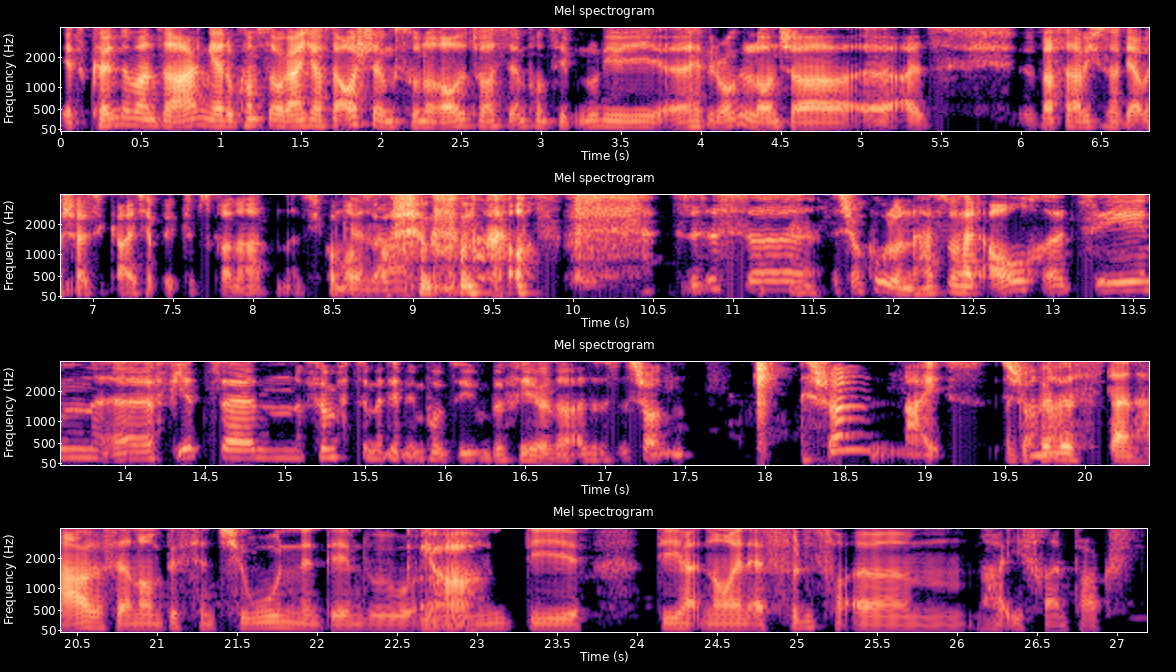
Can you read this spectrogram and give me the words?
jetzt könnte man sagen, ja, du kommst aber gar nicht auf der Ausstellungszone raus. Du hast ja im Prinzip nur die äh, Heavy Rocket Launcher äh, als Waffe. Habe ich gesagt, ja, aber scheißegal, ich habe Eclipse-Granaten. Also ich komme aus der Genau. Ausstellungszone raus. Also das ist, äh, ist schon cool. Und hast du halt auch äh, 10, äh, 14, 15 mit dem impulsiven Befehl. Ne? Also das ist schon, ist schon nice. Ist Und du schon könntest dein Haares ja noch ein bisschen tunen, indem du Ja. ähm, die, die halt neuen S5 ähm, HIs reinpackst.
